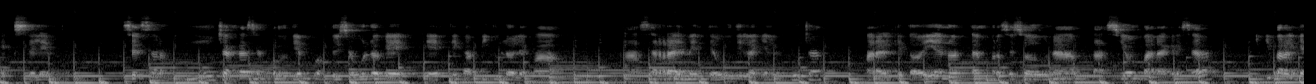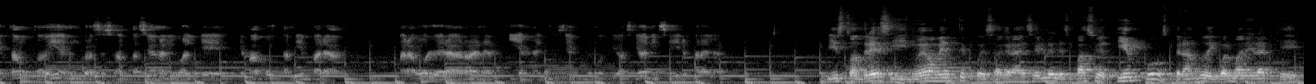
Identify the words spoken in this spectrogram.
Excelente. César, muchas gracias por tu tiempo. Estoy seguro que, que este capítulo les va a ser realmente útil a quien lo escucha. Para el que todavía no está en proceso de una adaptación para crecer, y para el que estamos todavía en un proceso de adaptación, al igual que, que Mapo, también para, para volver a agarrar energías, entusiasmo, motivación y seguir para adelante. Listo Andrés y nuevamente pues agradecerle el espacio de tiempo, esperando de igual manera que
